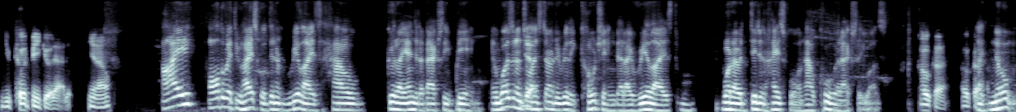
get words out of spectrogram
you could be good at it. You know. I all the way through high school didn't realize how good I ended up actually being. It wasn't until Yeah. I started really coaching that I realized what I did in high school and how cool it actually was. Okay. Okay. Like no,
